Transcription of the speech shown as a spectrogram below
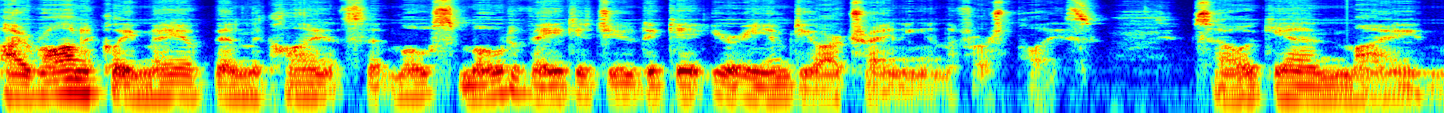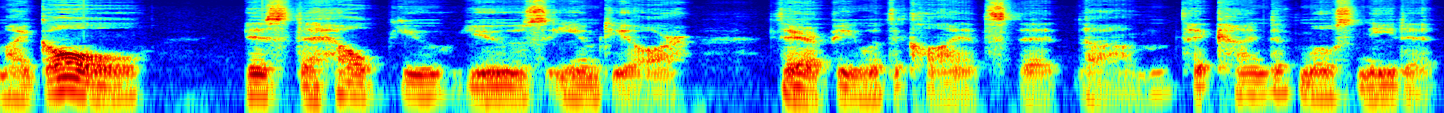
ironically may have been the clients that most motivated you to get your EMDR training in the first place. So again, my, my goal is to help you use EMDR therapy with the clients that, um, that kind of most need it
